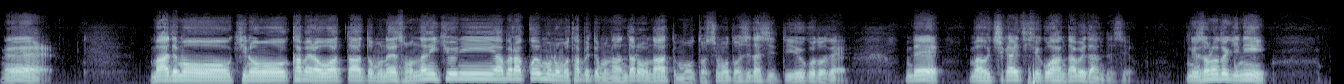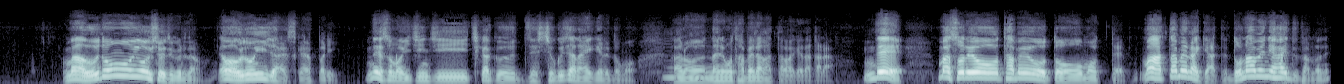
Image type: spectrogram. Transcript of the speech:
ねえ。まあでも昨日カメラ終わった後もねそんなに急に脂っこいものも食べてもなんだろうなってもう年も年だしっていうことででまあ家帰ってきてご飯食べたんですよ。でその時にまあうどんを用意しといてくれたの。まあうどんいいじゃないですかやっぱり。ねその1日近く絶食じゃないけれども、あの何も食べなかったわけだから。でまあそれを食べようと思ってまあ温めなきゃって土鍋に入ってたのね。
